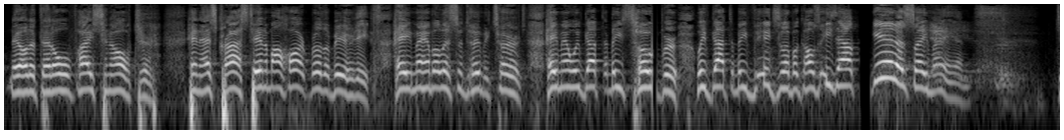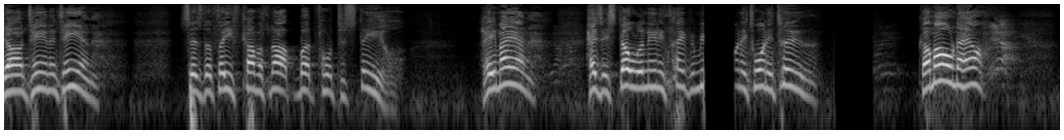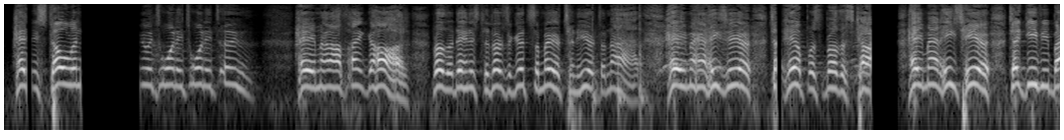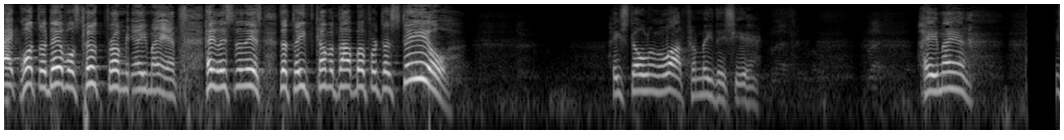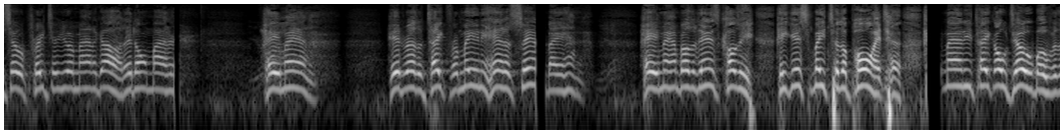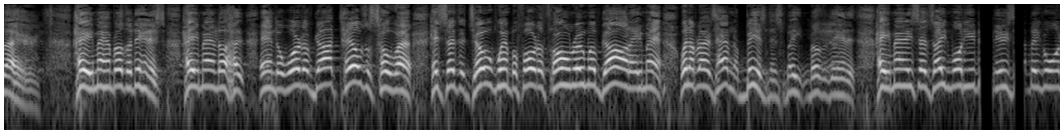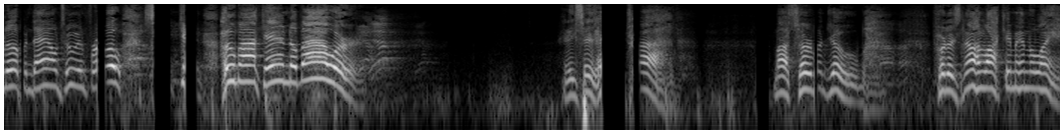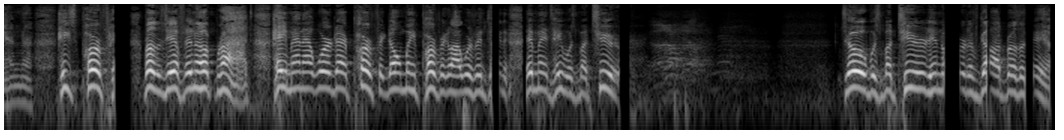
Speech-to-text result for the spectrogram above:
nailed at that old fashioned altar. And that's Christ into my heart, Brother Beardy. Hey man, but listen to me, church. Hey man, we've got to be sober. We've got to be vigilant because He's out to get us, amen. John 10 and 10 says, The thief cometh not but for to steal. Amen. Has he stolen anything from you in 2022? Come on now. Has he stolen you in 2022? Hey man, I thank God, Brother Dennis, that there's a good Samaritan here tonight. Hey man, he's here to help us, Brother Scott. Amen. He's here to give you back what the devils took from you. Amen. Hey, listen to this. The thief cometh not but for to steal. He's stolen a lot from me this year. Hey Amen. You say, well, preacher, you're a man of God. It don't matter. Hey Amen. He'd rather take from me and he had a sin man. Hey man, Brother Dennis, because he, he gets me to the point. Hey man, you take old Job over there. Hey man, Brother Dennis. Hey man, and the Word of God tells us over there. It says that Job went before the throne room of God. Amen. Went up there and having a business meeting, Brother Dennis. Hey man, he said, Satan, what are you doing? I've been going up and down, to and fro, seeking whom I can devour. And he says, Have you tried my servant Job? For there's none like him in the land. He's perfect. Brother Jeff, and upright. Hey man, that word there, perfect, don't mean perfect like we're intended. It means he was mature. Job was matured in the word of God, Brother Jeff.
